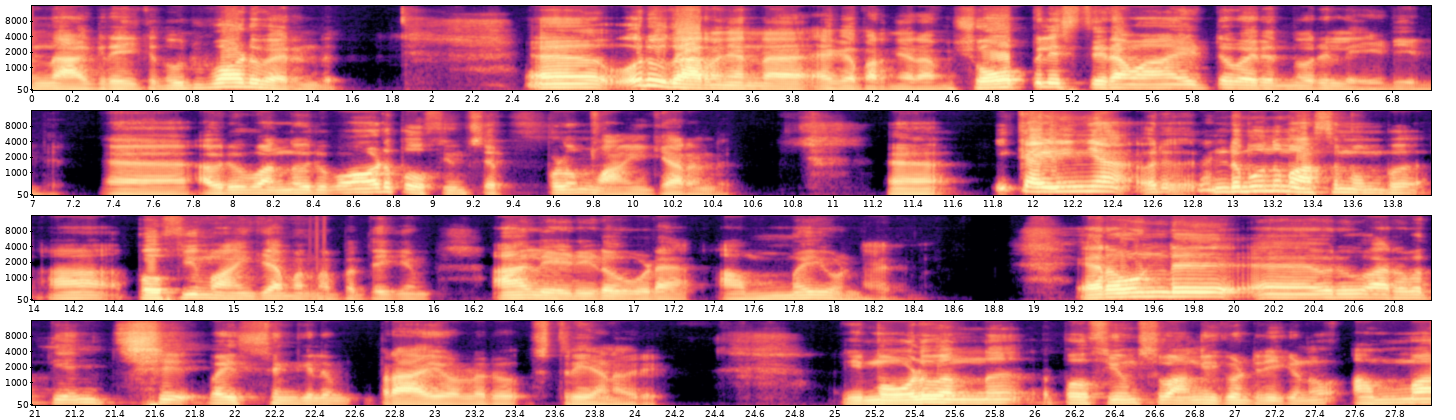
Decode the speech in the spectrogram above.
എന്ന് ആഗ്രഹിക്കുന്ന ഒരുപാട് പേരുണ്ട്. ഒരു ഉദാഹരണം ഞാൻ ഏക പറഞ്ഞുതരാം. ഷോപ്പിൽ സ്ഥിരമായിട്ട് വരുന്ന ഒരു ലേഡി ഉണ്ട്. അവർ വന്ന് ഒരുപാട് പെർഫ്യൂംസ് എപ്പോഴും വാങ്ങിക്കാറുണ്ട്. ഈ കഴിഞ്ഞ ഒരു രണ്ട് മൂന്ന് മാസം മുമ്പ് ആ പെർഫ്യൂം വാങ്ങിക്കാൻ വന്നപ്പോഴത്തേക്കും ആ ലേഡിയുടെ കൂടെ അമ്മയും ഉണ്ടായിരുന്നു. എറൗണ്ട് ഒരു അറുപത്തിയഞ്ച് വയസ്സെങ്കിലും പ്രായമുള്ളൊരു സ്ത്രീയാണ് അവർ ഈ മോൾ വന്ന് പെർഫ്യൂംസ് വാങ്ങിക്കൊണ്ടിരിക്കുന്നു. അമ്മ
